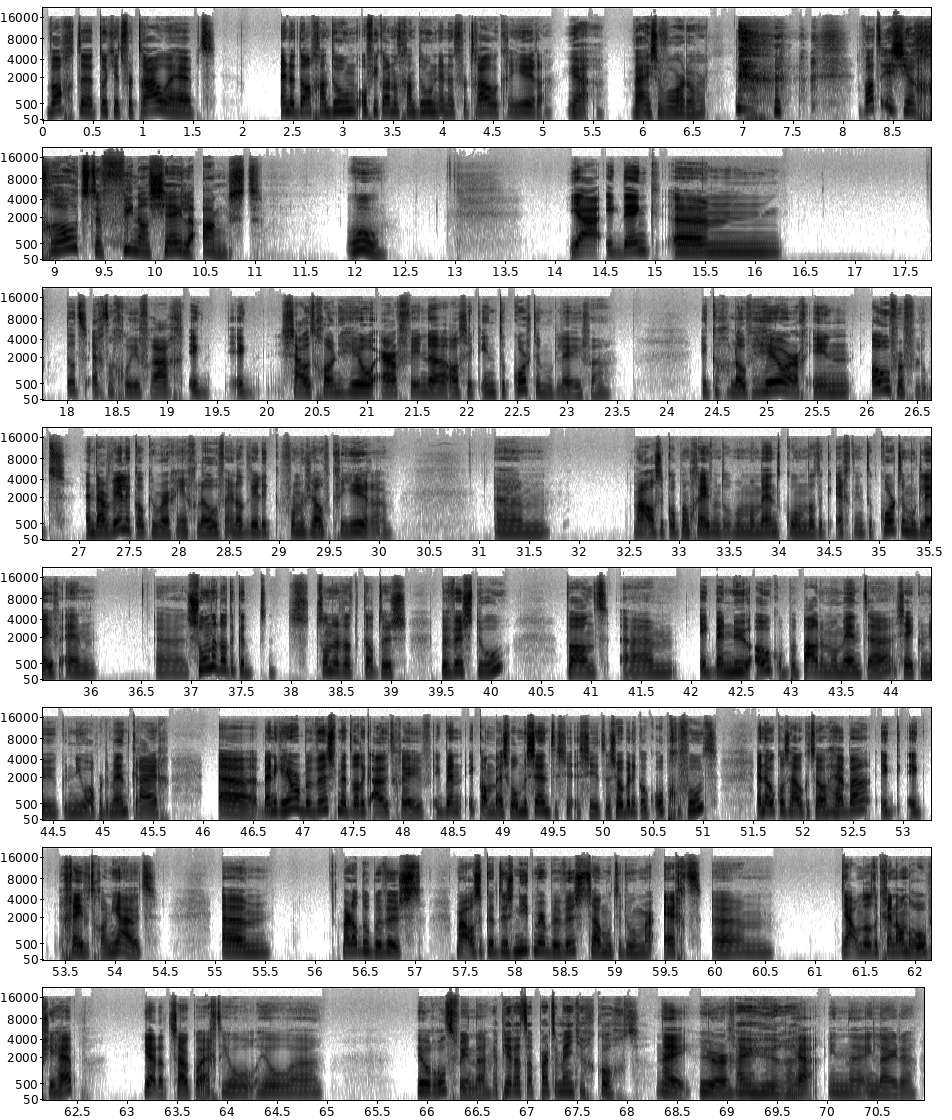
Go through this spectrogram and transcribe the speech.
wachten tot je het vertrouwen hebt en het dan gaan doen. Of je kan het gaan doen en het vertrouwen creëren. ja, wijze woorden hoor. Wat is je grootste financiële angst? Oeh. Ja, ik denk. ehm, dat is echt een goede vraag. Ik, ik zou het gewoon heel erg vinden als ik in tekorten moet leven. Ik geloof heel erg in overvloed. En daar wil ik ook heel erg in geloven. En dat wil ik voor mezelf creëren. Ehm, maar als ik op een gegeven moment op een moment kom dat ik echt in tekorten moet leven. En eh, zonder dat ik het zonder dat ik dat dus bewust doe. Want ehm, ik ben nu ook op bepaalde momenten, zeker nu ik een nieuw appartement krijg, eh, ben ik heel bewust met wat ik uitgeef. Ik, ben, ik kan best wel mijn centen zi- zitten. Zo ben ik ook opgevoed. En ook al zou ik het wel hebben, ik, ik geef het gewoon niet uit. Ehm, maar dat doe ik bewust. Maar als ik het dus niet meer bewust zou moeten doen, maar echt, ehm, ja, omdat ik geen andere optie heb, ja, dat zou ik wel echt heel, heel, eh, heel rot vinden. Heb je dat appartementje gekocht? Nee, huur. Ga je huren? Ja, in, eh, in Leiden.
